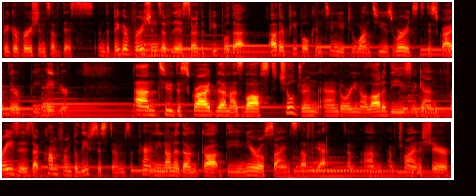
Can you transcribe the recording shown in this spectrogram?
bigger versions of this. And the bigger versions of this are the people that other people continue to want to use words to describe their behavior and to describe them as lost children and or you know a lot of these again phrases that come from belief systems. Apparently none of them got the neuroscience stuff yet. I'm, I'm, I'm trying to share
